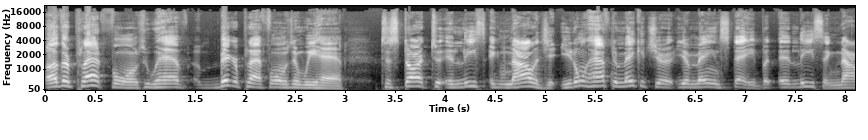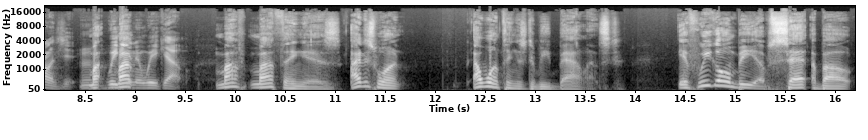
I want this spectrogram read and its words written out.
other platforms who have bigger platforms than we have to start to at least acknowledge it. You don't have to make it your your mainstay, but at least acknowledge it My- week my- in and week out. my my thing is I just want I want things to be balanced. If we're gonna be upset about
